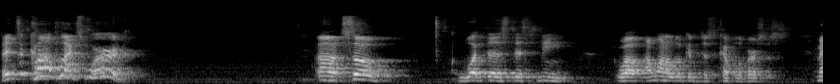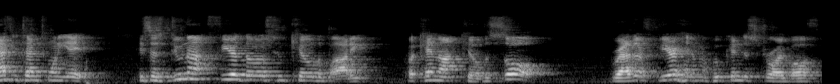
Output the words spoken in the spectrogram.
It's a complex word. Uh, so, what does this mean? Well, I want to look at just a couple of verses. Matthew 10 28. He says, Do not fear those who kill the body, but cannot kill the soul. Rather, fear him who can destroy both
